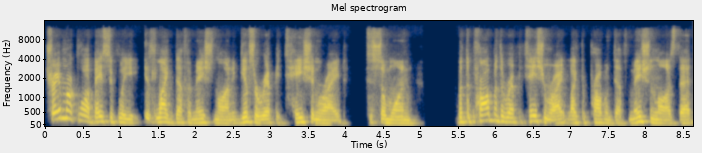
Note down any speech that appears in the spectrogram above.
trademark law basically is like defamation law, and it gives a reputation right to someone. But the problem with the reputation right, like the problem with defamation law, is that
